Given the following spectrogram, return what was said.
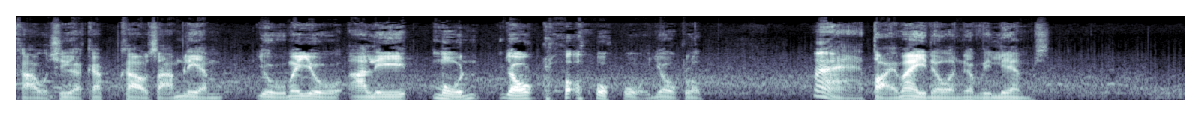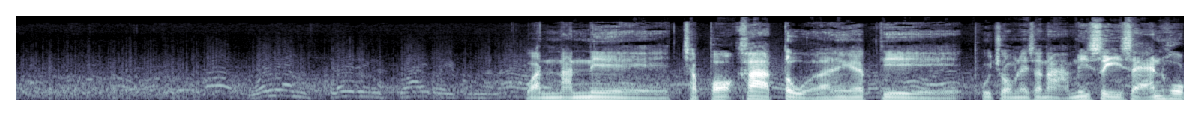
เข่าเชือกครับเข่าสามเหลี่ยม อยู่ไม่อยู่อาลีหมุนโยกโอ้โหโยกหลบแหมต่อยไม่โดนครับวิลเลียมส์วันนั้นนี่เฉพาะค่าตั๋วนะครับที่ผู้ชมในสนามนี่ 4 6 0 0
